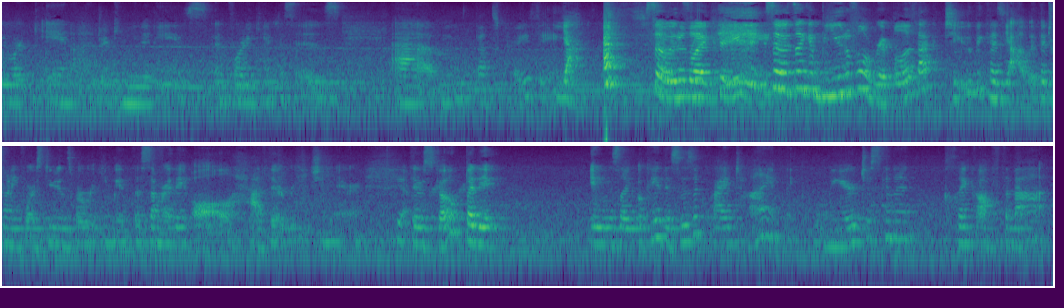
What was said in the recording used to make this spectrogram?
we work in 100 communities and 40 campuses. Um, That's crazy. Yeah. so totally it's like crazy. so it's like a beautiful ripple effect too because yeah with the 24 students we're working with this summer they all have their reach and their yeah. their scope but it it was like okay this is a quiet time like we're just gonna click off the map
